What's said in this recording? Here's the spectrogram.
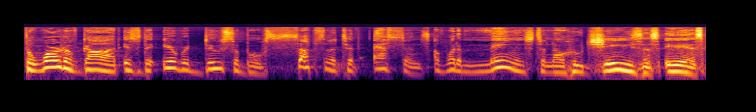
The Word of God is the irreducible, substantive essence of what it means to know who Jesus is.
